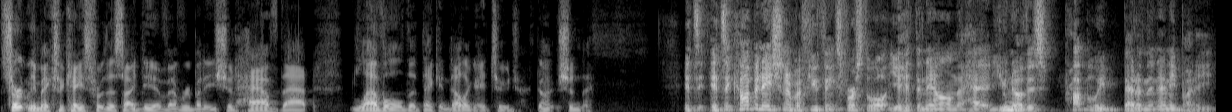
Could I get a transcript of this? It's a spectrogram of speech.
certainly makes a case for this idea of everybody should have that level that they can delegate to, shouldn't they? It's it's a combination of a few things. First of all, you hit the nail on the head. You know this probably better than anybody,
